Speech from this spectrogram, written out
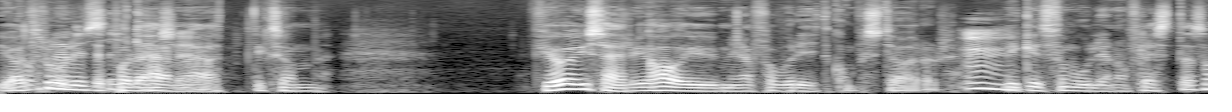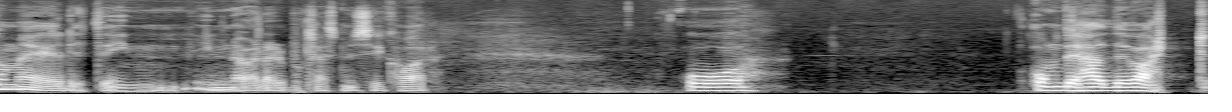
jag tror lite på det här kanske. med att liksom... För jag är ju så här, jag har ju mina favoritkompositörer. Mm. Vilket förmodligen de flesta som är lite in, innördade på klassmusik har. Och om det hade varit,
